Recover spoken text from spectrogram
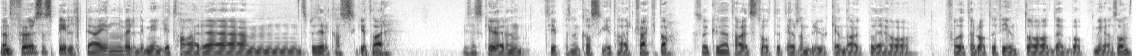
Men før så spilte jeg inn veldig mye gitar, eh, spesielt kassegitar. Hvis jeg skulle gjøre en type sånn kassegitar-track, da, så kunne jeg ta litt stolthet i å sånn, bruke en dag på det og få det til å låte fint og dubbe opp mye og sånn.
